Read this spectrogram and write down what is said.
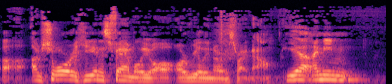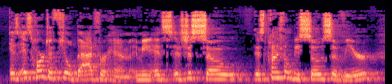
uh, I'm sure he and his family are, are, really nervous right now. Yeah, I mean, it's, it's hard to feel bad for him. I mean, it's it's just so this punishment will be so severe,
